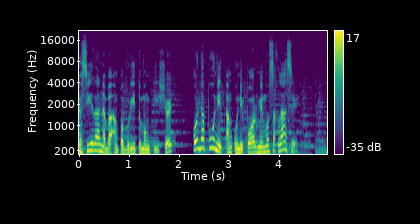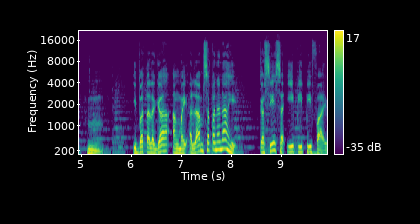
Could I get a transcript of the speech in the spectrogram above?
Nasira na ba ang paborito mong t-shirt o napunit ang uniforme mo sa klase? Hmm, iba talaga ang may alam sa pananahi. Kasi sa E EPP5,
